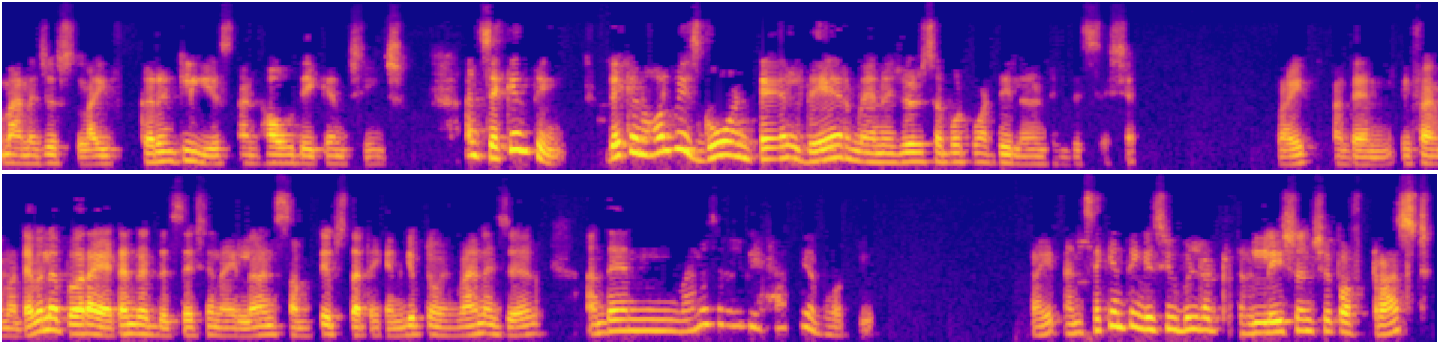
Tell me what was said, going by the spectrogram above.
managers life currently is and how they can change. And second thing they can always go and tell their managers about what they learned in this session right? And then if i'm a developer i attended this session i learned some tips that i can give to my manager and then manager will be happy about you right? And second thing is you build a relationship of trust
